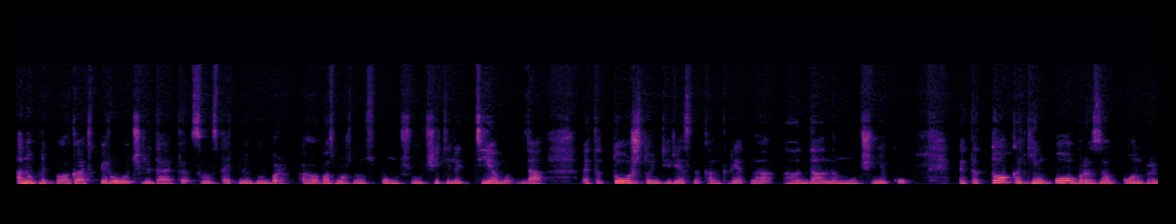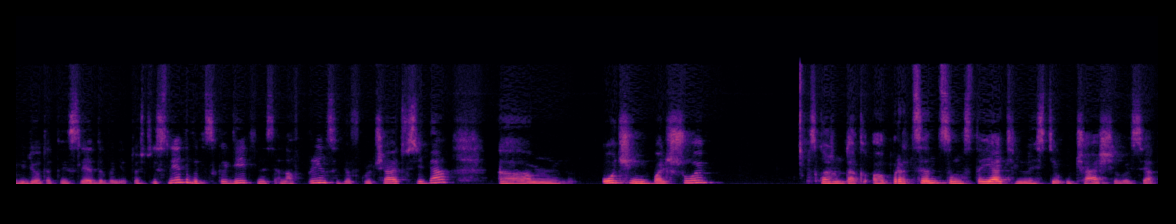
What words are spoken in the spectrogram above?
оно предполагает в первую очередь, да, это самостоятельный выбор, а, возможно, ну, с помощью учителя темы, да, это то, что интересно конкретно а, данному ученику. Это то, каким образом он проведет это исследование. То есть исследовательская деятельность, она в принципе включает в себя эм, очень большой скажем так, э, процент самостоятельности учащегося,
